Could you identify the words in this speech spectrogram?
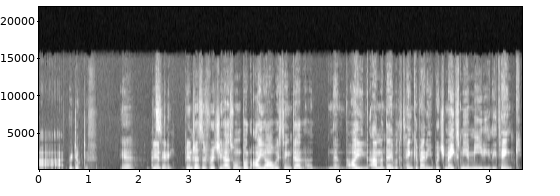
uh, reductive Yeah. and in- silly. be interested if Richie has one, but I always think that uh, I amn't able to think of any, which makes me immediately think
